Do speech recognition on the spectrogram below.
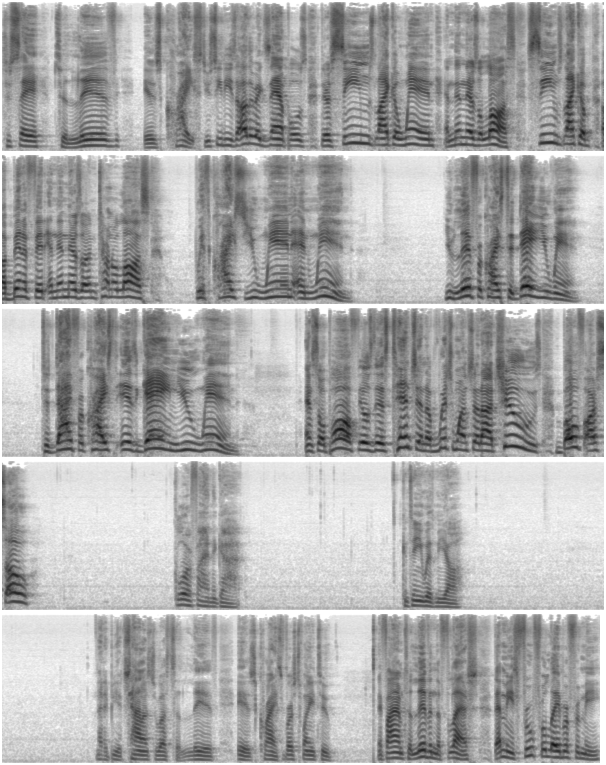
to say to live is Christ? You see these other examples, there seems like a win and then there's a loss. Seems like a, a benefit and then there's an eternal loss. With Christ, you win and win. You live for Christ today, you win. To die for Christ is gain, you win. And so Paul feels this tension of which one should I choose? Both are so glorifying to God. Continue with me, y'all. Let it be a challenge to us to live is Christ. Verse 22. If I am to live in the flesh, that means fruitful labor for me.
